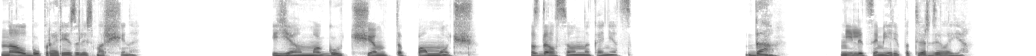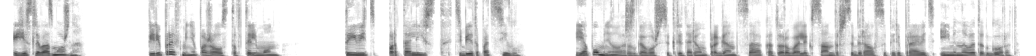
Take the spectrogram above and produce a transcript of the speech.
на лбу прорезались морщины. «Я могу чем-то помочь», — сдался он наконец. «Да», — не лицемерие подтвердила я. «Если возможно, Переправь меня, пожалуйста, в Тельмон. Ты ведь порталист, тебе это под силу. Я помнила разговор с секретарем про гонца, которого Александр собирался переправить именно в этот город.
